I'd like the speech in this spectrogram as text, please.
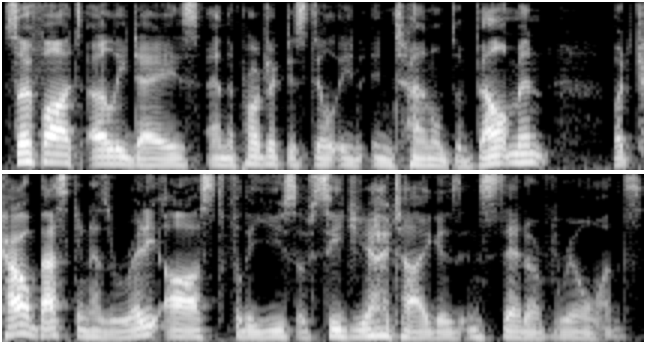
So far, it's early days and the project is still in internal development, but Carole Baskin has already asked for the use of CGI tigers instead of real ones.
